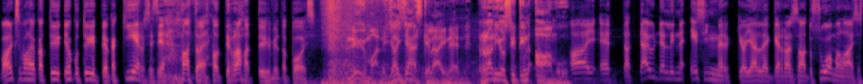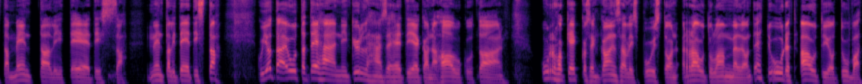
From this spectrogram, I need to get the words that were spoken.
Vai oliko se vaan joka tyy- joku tyyppi, joka kiersi siellä latoja ja otti rahat tyhmiltä pois? Nyman ja Jääskeläinen. Radio Cityn aamu. Ai että, täydellinen esimerkki on jälleen kerran saatu suomalaisesta mentaliteetissa. Mentaliteetista. Kun jotain uutta tehdään, niin kyllähän se heti ekana haukutaan. Urho Kekkosen kansallispuistoon Rautulammelle on tehty uudet autiotuvat.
